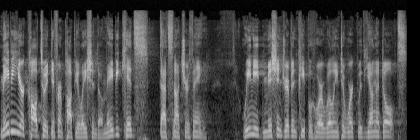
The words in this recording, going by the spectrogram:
Maybe you're called to a different population, though. Maybe kids, that's not your thing. We need mission driven people who are willing to work with young adults,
